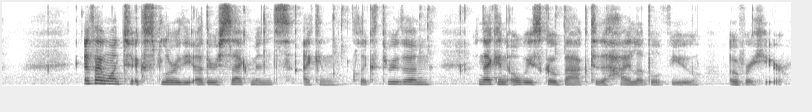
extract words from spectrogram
If I want to explore the other segments, I can click through them, and I can always go back to the high-level view over here.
